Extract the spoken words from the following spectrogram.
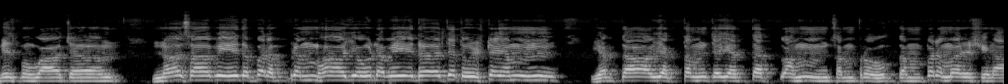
भीष्मवाच न स वेद पर ब्रह्म यो न वेद चतुष्टय। व्यक्ता व्यक्तम च यत्तत्व संप्रोक्तम परमर्षिणा।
